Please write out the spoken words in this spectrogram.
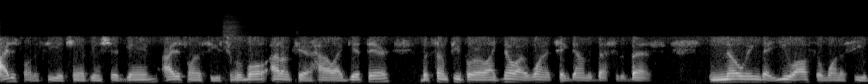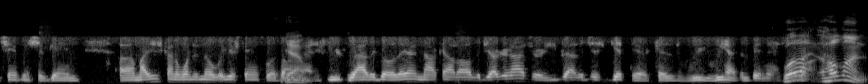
I just want to see a championship game. I just want to see a Super Bowl. I don't care how I get there. But some people are like, no, I want to take down the best of the best. Knowing that you also want to see a championship game, um, I just kind of want to know what your stance was on Yeah. that. If you'd rather go there and knock out all the juggernauts, or you'd rather just get there because we, we haven't been there. so Well, uh, hold on.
